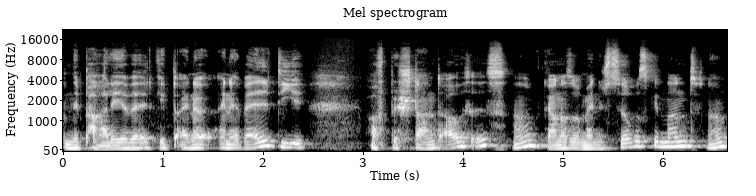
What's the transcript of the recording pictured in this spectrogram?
eine Parallelwelt gibt. Eine, eine Welt, die auf Bestand aus ist, ne? gerne so Managed Service genannt. Ne?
